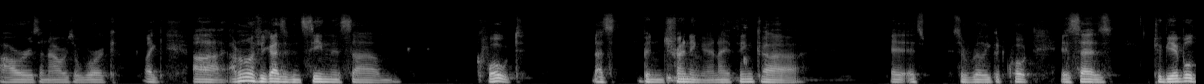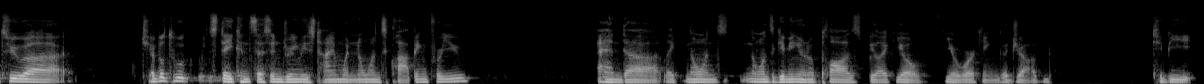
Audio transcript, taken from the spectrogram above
hours and hours of work. Like uh i don't know if you guys have been seeing this um quote that's been trending and i think uh it, it's it's a really good quote. It says to be able to uh to be able to stay consistent during this time when no one's clapping for you and uh like no one's no one's giving you an applause be like yo you're working. Good job to be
